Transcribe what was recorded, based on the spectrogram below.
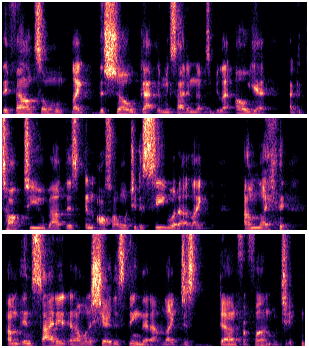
they found someone like the show got them excited enough to be like, oh yeah, I could talk to you about this. And also I want you to see what I like. I'm like, I'm inside it, and I want to share this thing that I'm like just done for fun with you.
